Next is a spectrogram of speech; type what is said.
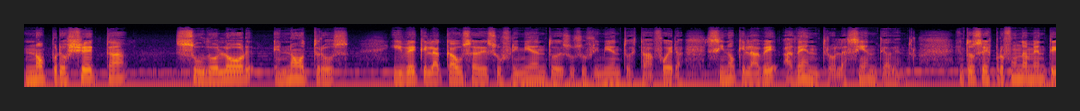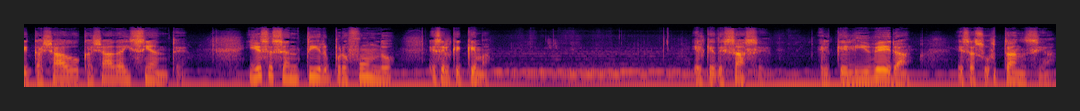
no proyecta su dolor en otros y ve que la causa de sufrimiento, de su sufrimiento está afuera, sino que la ve adentro, la siente adentro. Entonces profundamente callado, callada y siente. Y ese sentir profundo es el que quema, el que deshace, el que libera esa sustancia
